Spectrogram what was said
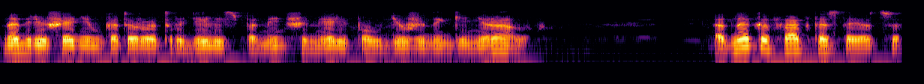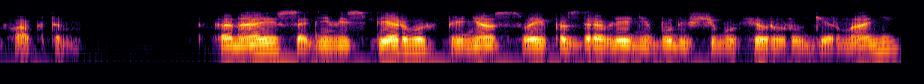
над решением которого трудились по меньшей мере полдюжины генералов. Однако факт остается фактом. Канарис одним из первых принес свои поздравления будущему фюреру Германии,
